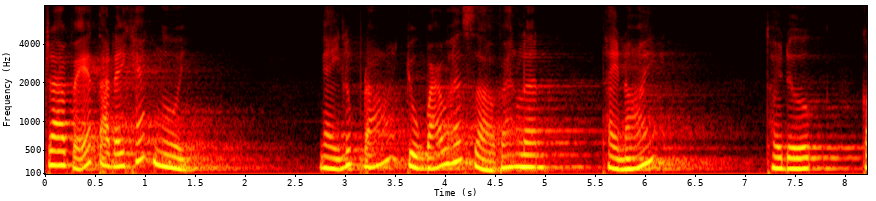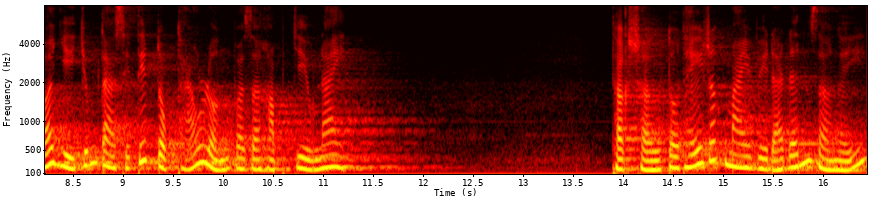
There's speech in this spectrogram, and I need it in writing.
Ra vẻ ta đây khác người. Ngay lúc đó chuông báo hết giờ vang lên. Thầy nói Thôi được, có gì chúng ta sẽ tiếp tục thảo luận vào giờ học chiều nay. Thật sự tôi thấy rất may vì đã đến giờ nghỉ.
